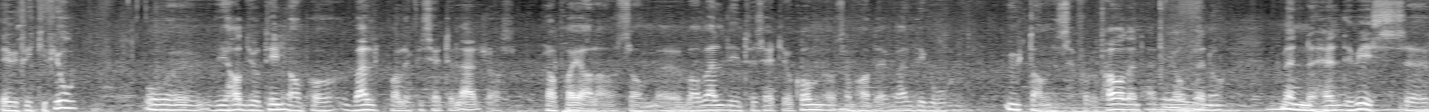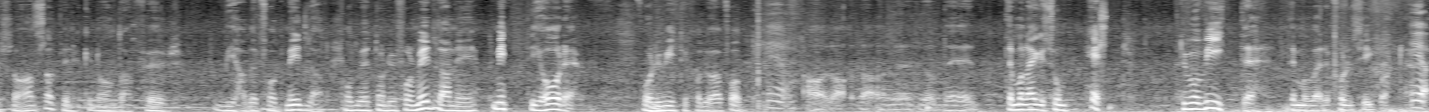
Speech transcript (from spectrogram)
det vi fikk i fjor. Og eh, vi hadde jo tilgang på velkvalifiserte lærere fra Pajala som eh, var veldig interessert i å komme, og som hadde veldig god utdannelse for å ta denne jobben. Og, men heldigvis eh, så ansatte vi ikke noen da før vi hadde fått midlene. Og du vet når du får midlene i, midt i året, får du vite hva du har fått. Ja. Ja, da, da, det, det, det må legges om helt. Du må vite. Det må være forutsigbart. ja.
